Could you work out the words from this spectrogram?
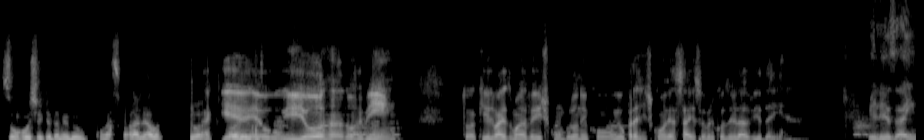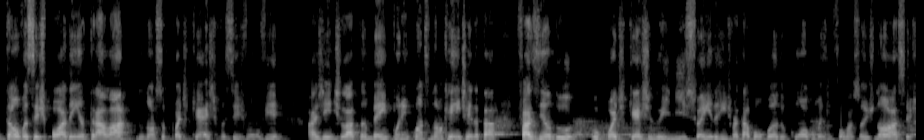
Sou um host aqui também do Conversa Paralela. Aqui é eu e Johan Norbin. Estou aqui mais uma vez com o Bruno e com o Will para a gente conversar aí sobre coisas da vida aí. Beleza, então vocês podem entrar lá no nosso podcast, vocês vão ver a gente lá também. Por enquanto, não, que a gente ainda está fazendo o podcast no início ainda. A gente vai estar tá bombando com algumas informações nossas,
